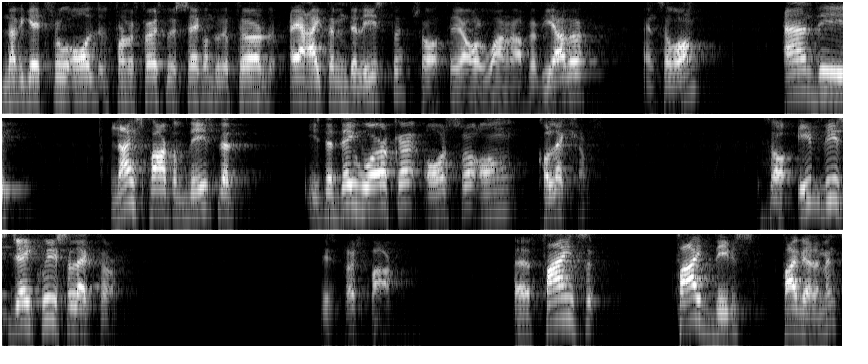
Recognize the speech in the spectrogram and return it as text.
navigate through all the, from the first to the second to the third item in the list, so they are all one after the other, and so on. And the nice part of this that is that they work also on collections. So if this jQuery selector, this first part, uh, finds five divs, five elements,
